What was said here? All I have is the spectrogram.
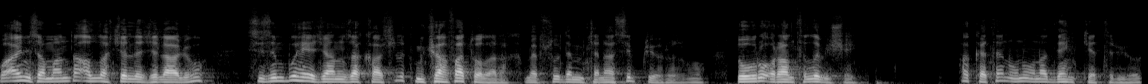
Bu aynı zamanda Allah Celle Celaluhu sizin bu heyecanınıza karşılık mükafat olarak, mebsude mütenasip diyoruz bu. Doğru orantılı bir şey. Hakikaten onu ona denk getiriyor.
